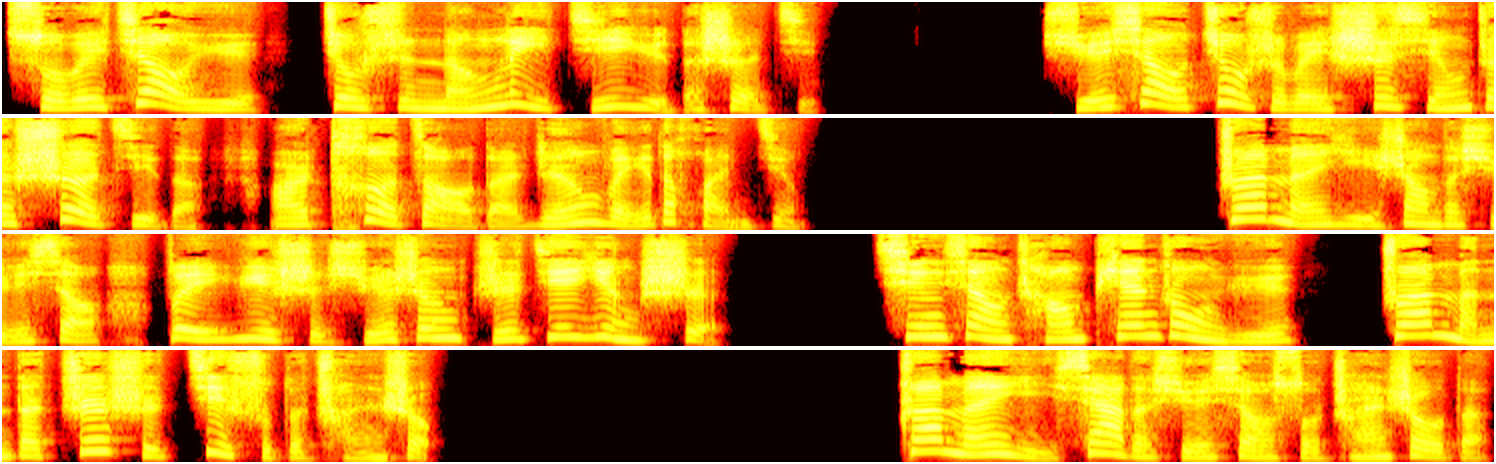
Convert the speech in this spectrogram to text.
所谓教育，就是能力给予的设计。学校就是为施行这设计的而特造的人为的环境。专门以上的学校，为欲使学生直接应试，倾向常偏重于专门的知识技术的传授。专门以下的学校所传授的。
